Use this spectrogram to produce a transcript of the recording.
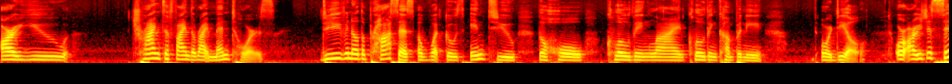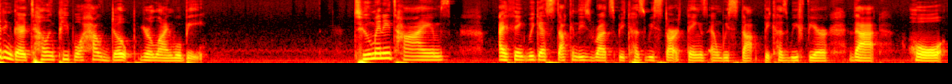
Are you trying to find the right mentors? Do you even know the process of what goes into the whole clothing line, clothing company ordeal? Or are you just sitting there telling people how dope your line will be? Too many times I think we get stuck in these ruts because we start things and we stop because we fear that whole,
